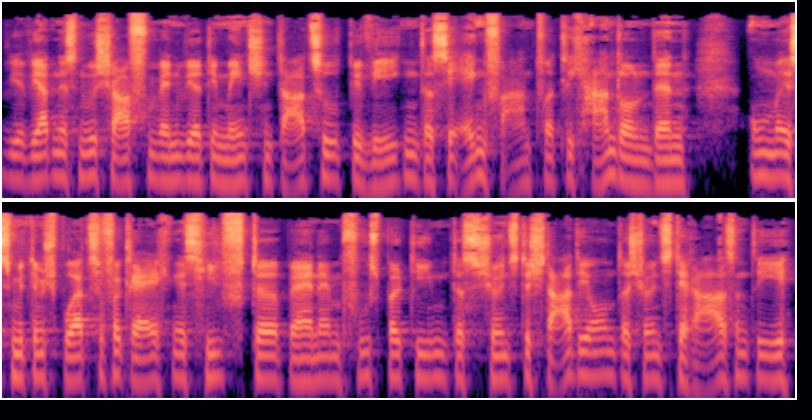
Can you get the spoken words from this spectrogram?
wir werden es nur schaffen, wenn wir die Menschen dazu bewegen, dass sie eigenverantwortlich handeln. Denn um es mit dem Sport zu vergleichen, es hilft äh, bei einem Fußballteam das schönste Stadion, der schönste Rasen, die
